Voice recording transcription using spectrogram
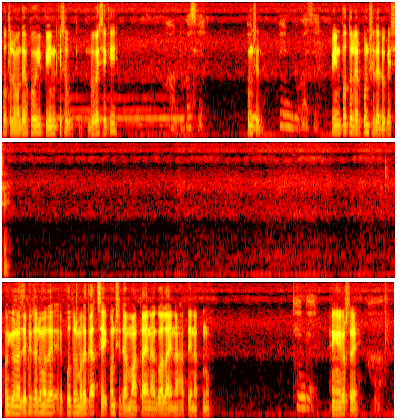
পুতুলের মধ্যে হুই পিন কিছু ঢুকাইছে কি? ঢুকাইছে। কোন সিধে? পিন ঢুকাইছে। পিন পুতুলের কোন সিধে ঢুকাইছে? হই না যে পিতলের মধ্যে পুতুলের মধ্যে গাচ্ছে কোন সিধা মাথায় না গলায় না হাতে না কোনো? ঠেঙে গেছে? হ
